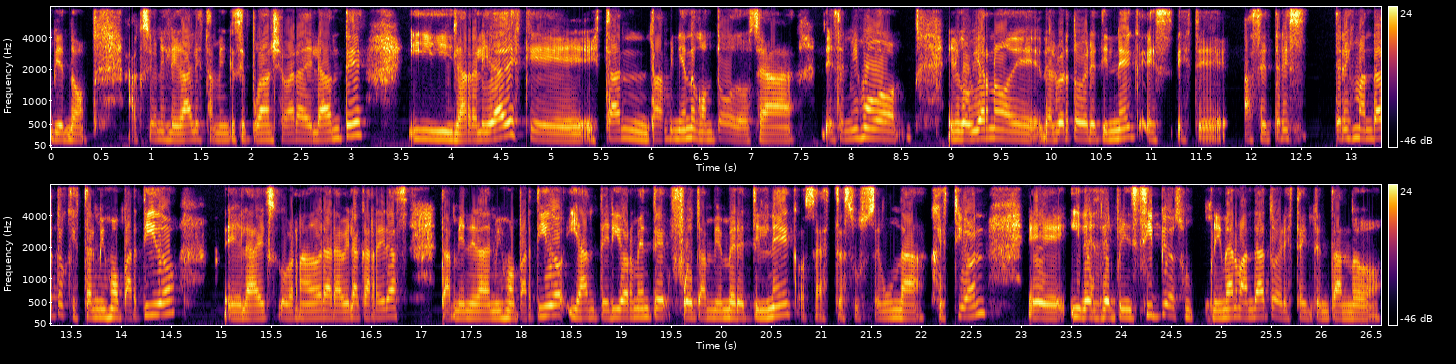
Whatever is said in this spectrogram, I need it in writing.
viendo acciones legales también que se puedan llevar adelante. Y la realidad es que están, están viniendo con todo, o sea, es el mismo, el gobierno de, de Alberto Beretilnec es este hace tres tres mandatos que está el mismo partido. Eh, la ex gobernadora Arabela Carreras también era del mismo partido y anteriormente fue también Beretilnec, o sea, esta es su segunda gestión. Eh, y desde el principio su primer mandato él está intentando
